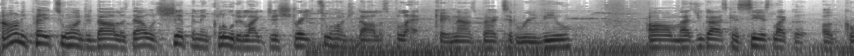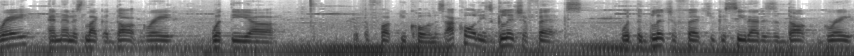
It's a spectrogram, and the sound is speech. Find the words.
I only paid $200. That was shipping included, like just straight $200 flat. Okay, now it's back to the review. Um, as you guys can see, it's like a, a gray, and then it's like a dark gray with the, uh, what the fuck you call this? I call these glitch effects. With the glitch effects, you can see that is a dark gray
